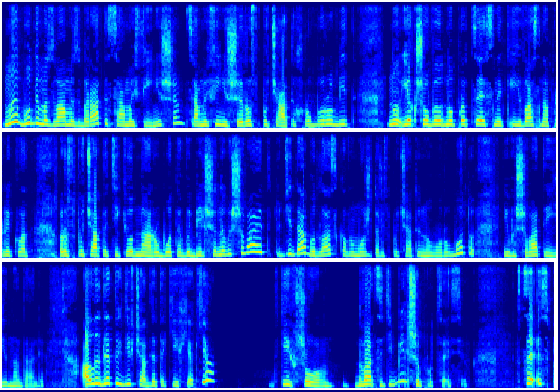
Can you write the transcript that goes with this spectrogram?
Ми будемо з вами збирати саме фініші, саме фініші розпочатих робіт. Ну, якщо ви однопроцесник і у вас, наприклад, розпочата тільки одна робота, ви більше не вишиваєте, тоді, да, будь ласка, ви можете розпочати нову роботу і вишивати її надалі. Але для тих дівчат, для таких, як я, таких, що 20 і більше процесів, в це СП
